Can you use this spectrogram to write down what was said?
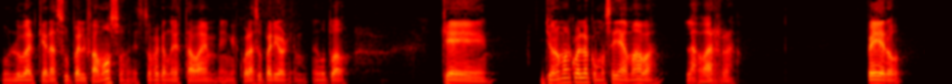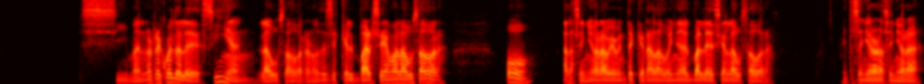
un lugar que era súper famoso. Esto fue cuando yo estaba en, en escuela superior en, en, Utuado. Que yo no me acuerdo cómo se llamaba la barra. Pero, si mal no recuerdo, le decían la abusadora. No sé si es que el bar se llama la abusadora o a la señora, obviamente, que era la dueña del bar, le decían la abusadora. Esta señora era una señora,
